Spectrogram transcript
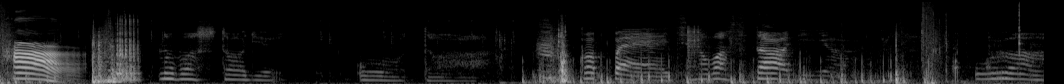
Ха! Нова стадія. О, так. Капець, нова стадія. Ура!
